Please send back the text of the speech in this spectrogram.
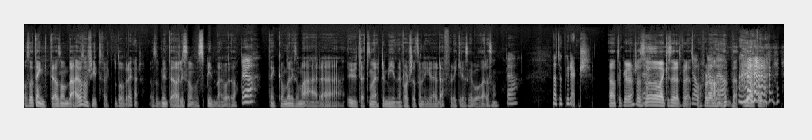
Og så tenkte jeg sånn, det er jo sånn skytefelt på Dovre, kanskje. Og så begynte jeg å liksom spinne av gårde, da. Ja. Tenk om det liksom er uh, udetonerte miner fortsatt som ligger der, derfor det ikke skal gå der og sånn. ja. Da tok vi lunsj. Ja, da tok vi lunsj, og så var jeg ikke så redd for det etterpå. For da, ja, det da, det.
